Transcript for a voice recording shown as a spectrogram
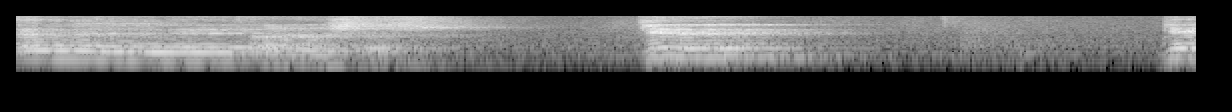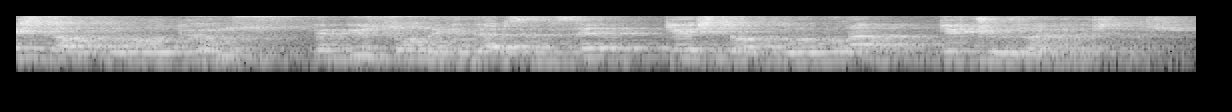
Evet arkadaşlar. Gelelim geç dal grubu diyoruz ve bir sonraki dersimize geç dal grubuna geçiyoruz arkadaşlar.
